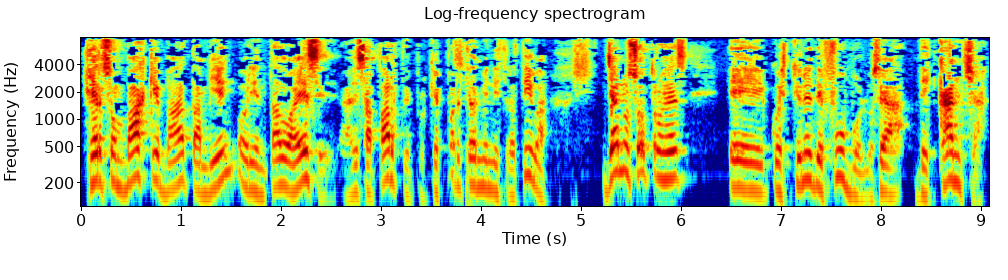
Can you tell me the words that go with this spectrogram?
Gerson Vázquez va también orientado a ese, a esa parte, porque es parte administrativa. Ya nosotros es eh, cuestiones de fútbol, o sea, de cancha,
